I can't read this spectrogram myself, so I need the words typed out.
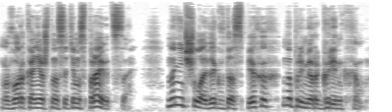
Вор, конечно, с этим справится, но не человек в доспехах, например, Грингхэм.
